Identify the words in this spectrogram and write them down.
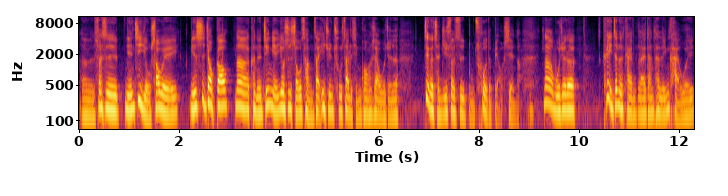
嗯，算是年纪有稍微年事较高，那可能今年又是首场在一军出赛的情况下，我觉得。这个成绩算是不错的表现了，那我觉得可以真的开来谈谈林凯威，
